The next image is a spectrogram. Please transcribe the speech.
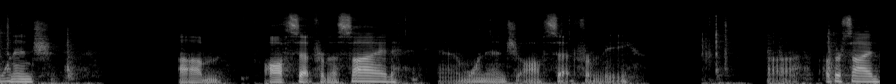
one inch um, offset from the side and one inch offset from the uh, other side.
